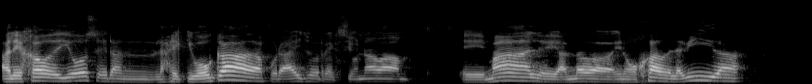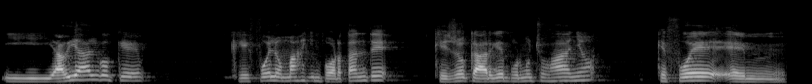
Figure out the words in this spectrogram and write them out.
alejado de Dios eran las equivocadas, por ahí yo reaccionaba eh, mal, andaba enojado de la vida y había algo que, que fue lo más importante que yo cargué por muchos años, que fue eh,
